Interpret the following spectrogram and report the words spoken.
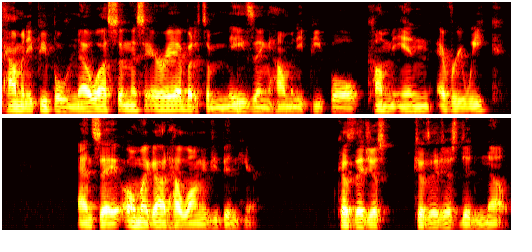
how many people know us in this area, but it's amazing how many people come in every week and say, "Oh my God, how long have you been here?" Because they just because they just didn't know.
